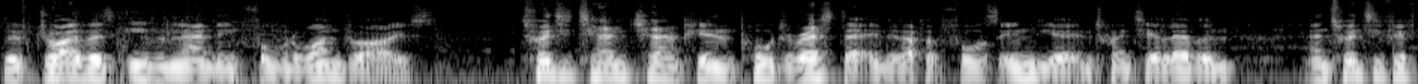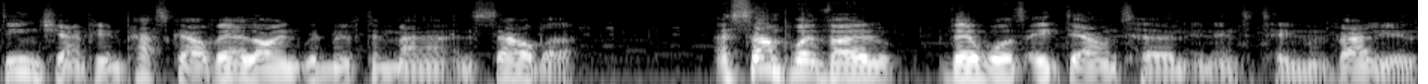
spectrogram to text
with drivers even landing Formula 1 drives. 2010 champion Paul di Resta ended up at Force India in 2011, and 2015 champion Pascal Wehrlein would move to Manor and Sauber. At some point, though, there was a downturn in entertainment value.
